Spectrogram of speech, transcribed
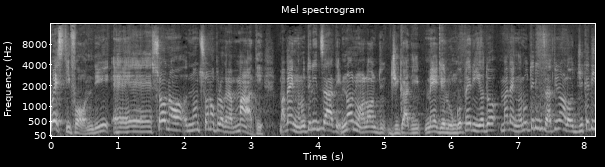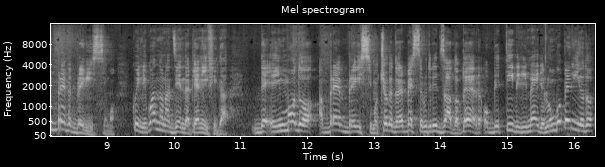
questi fondi eh, sono, non sono programmati, ma vengono utilizzati non in una logica di medio-lungo periodo, ma vengono utilizzati in una logica di breve-brevissimo. Quindi quando un'azienda pianifica in modo breve brevissimo ciò che dovrebbe essere utilizzato per obiettivi di medio e lungo periodo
